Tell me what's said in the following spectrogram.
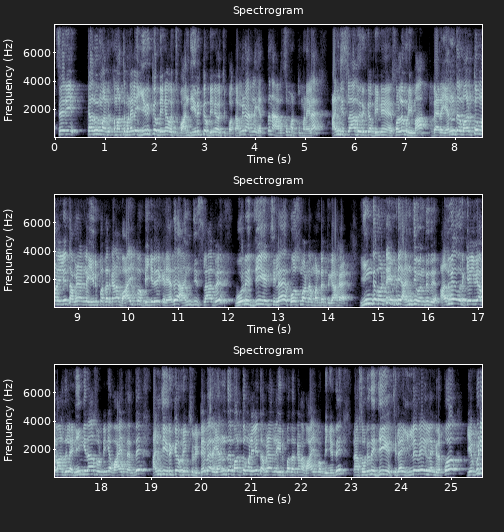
சரி கரூர் மருத்துவமனையில இருக்கு அப்படின்னே வச்சுப்போம். அஞ்சு இருக்கு அப்படின்னே வச்சுப்போம். தமிழ்நாட்டுல எத்தனை அரசு மருத்துவமனையில அஞ்சு ஸ்லாப் இருக்கு அப்படின்னு சொல்ல முடியுமா? வேற எந்த மருத்துவமனையிலும் தமிழ்நாட்டுல இருப்பதற்கான வாய்ப்பு அப்படிங்கிறதே கிடையாது. அஞ்சு ஸ்லாப் ஒரு ஜிஹெச்ல போஸ்ட்மார்ட்டம் பண்றதுக்காக. இங்க மட்டும் எப்படி அஞ்சு வந்தது? அதுவே ஒரு கேள்வியா மாறுதுல நீங்க தான் சொல்றீங்க வாய் திறந்து அஞ்சு இருக்கு அப்படின்னு சொல்லிட்டு. வேற எந்த மருத்துவமனையிலும் தமிழ்நாட்டுல இருப்பதற்கான வாய்ப்பு அப்படிங்கிறது நான் சொல்றது ஜிஹெச்ல இல்லவே இல்லைங்கிறப்போ எப்படி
